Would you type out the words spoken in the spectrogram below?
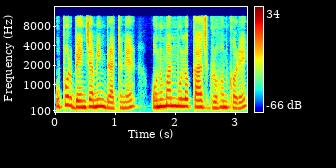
উপর বেঞ্জামিন ব্র্যাটনের অনুমানমূলক কাজ গ্রহণ করে,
